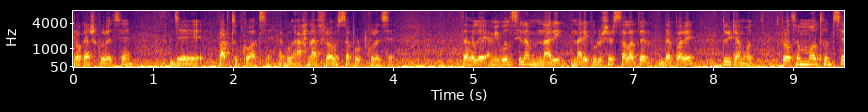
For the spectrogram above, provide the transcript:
প্রকাশ করেছে, যে পার্থক্য আছে এবং আহনাফরাও সাপোর্ট করেছে। তাহলে আমি বলছিলাম নারী নারী পুরুষের সালাতের ব্যাপারে দুইটা মত। প্রথম মত হচ্ছে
